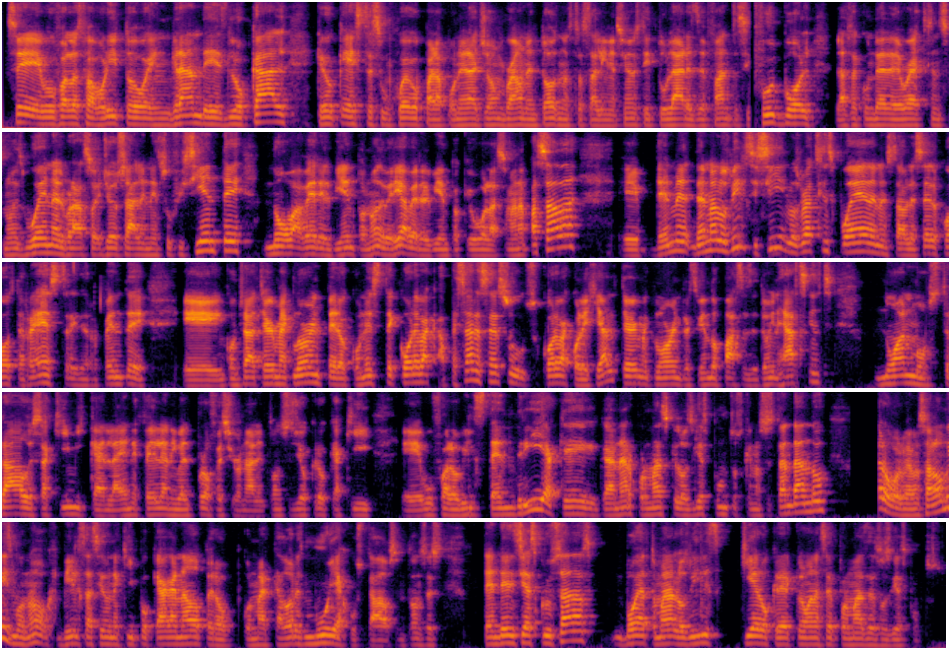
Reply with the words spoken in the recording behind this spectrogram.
Sí, Buffalo es favorito en grande, es local. Creo que este es un juego para poner a John Brown en todas nuestras alineaciones titulares de fantasy football. La secundaria de Redskins no es buena, el brazo de Josh Allen es suficiente, no va a haber el viento, no debería haber el viento que hubo la semana pasada. Eh, denme, a los Bills y sí, los Redskins pueden establecer el juego terrestre y de repente eh, encontrar a Terry McLaurin, pero con este coreback, a pesar de ser su, su coreback colegial, Terry McLaurin recibiendo pases de Dwayne Haskins, no han mostrado esa química en la NFL a nivel profesional. Entonces yo creo que aquí eh, Buffalo Bills tendría que ganar por más que los 10 puntos que nos están dando. Pero volvemos a lo mismo, ¿no? Bills ha sido un equipo que ha ganado, pero con marcadores muy ajustados. Entonces, tendencias cruzadas, voy a tomar a los Bills. Quiero creer que lo van a hacer por más de esos 10 puntos.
